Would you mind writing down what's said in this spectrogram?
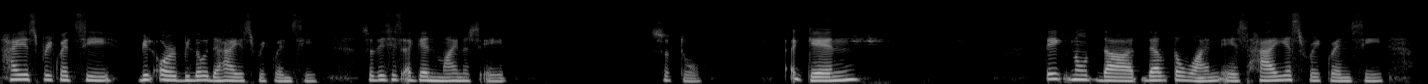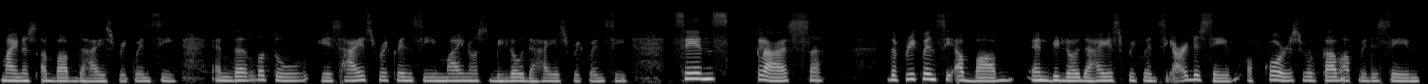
highest frequency or below the highest frequency. So this is again minus 8. So 2. Again, take note that delta 1 is highest frequency minus above the highest frequency. And delta 2 is highest frequency minus below the highest frequency. Since class, the frequency above and below the highest frequency are the same, of course, we'll come up with the same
